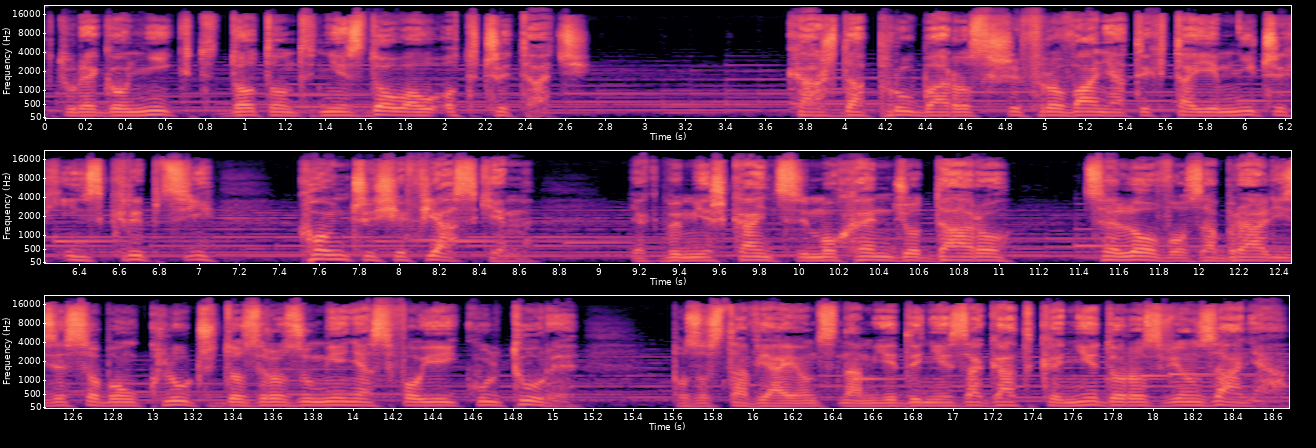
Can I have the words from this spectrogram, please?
którego nikt dotąd nie zdołał odczytać. Każda próba rozszyfrowania tych tajemniczych inskrypcji kończy się fiaskiem, jakby mieszkańcy Mohenjo-Daro celowo zabrali ze sobą klucz do zrozumienia swojej kultury, pozostawiając nam jedynie zagadkę nie do rozwiązania.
